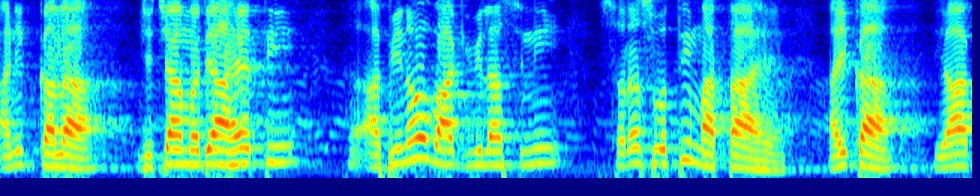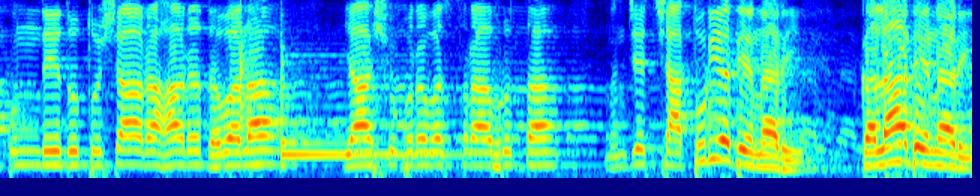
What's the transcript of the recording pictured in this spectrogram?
आणि कला जिच्यामध्ये आहे ती अभिनव वाघविलासिनी सरस्वती माता आहे. ऐका या कुंदे तुषार हार धवला या शुभ्र वस्त्रावृता म्हणजे चातुर्य देणारी कला देणारी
